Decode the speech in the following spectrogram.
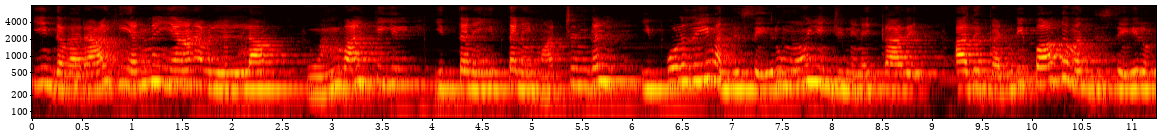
இந்த வராகி அன்னையானவள் எல்லாம் உன் வாழ்க்கையில் இத்தனை இத்தனை மாற்றங்கள் இப்பொழுதே வந்து சேருமோ என்று நினைக்காதே. அது கண்டிப்பாக வந்து சேரும்.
